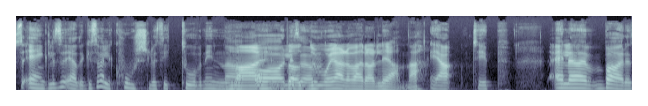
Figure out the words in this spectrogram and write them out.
Så egentlig så er det ikke så veldig koselig å sitte to venninner Nei, og da, liksom du må gjerne være alene. Ja, typ. Eller bare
